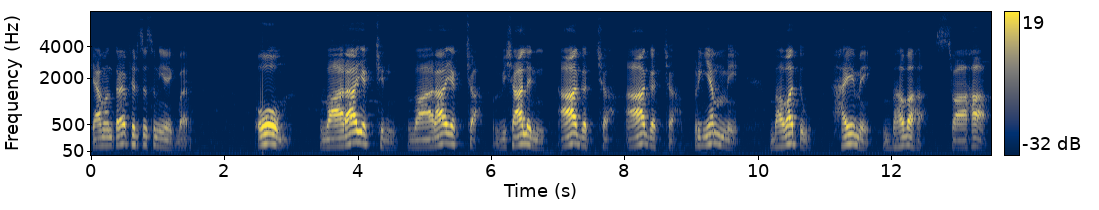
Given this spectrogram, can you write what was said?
क्या मंत्र है? फिर से सुनिए एक बार। ओम वारायक्षिणी, वारायक्ष, विशालिनी, आगच्छ आगच्छ प्रियम में भवतु है में भव, स्वाहा।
